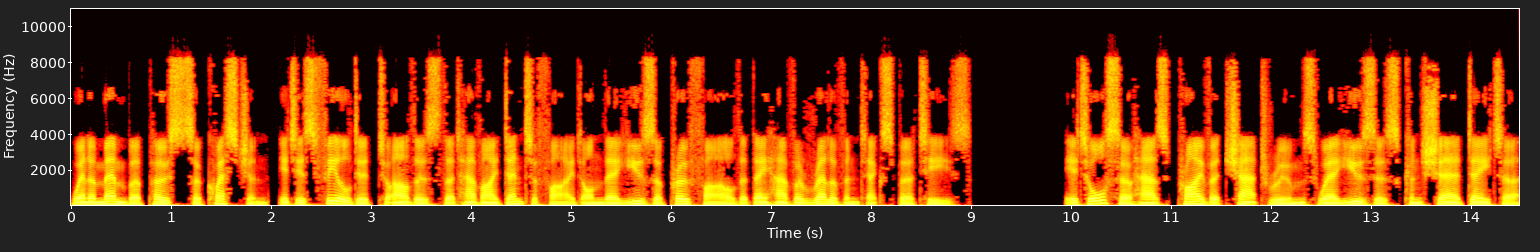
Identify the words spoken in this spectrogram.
When a member posts a question, it is fielded to others that have identified on their user profile that they have a relevant expertise. It also has private chat rooms where users can share data,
